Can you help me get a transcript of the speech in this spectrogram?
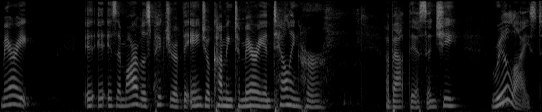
Mary is a marvelous picture of the angel coming to Mary and telling her about this. And she realized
